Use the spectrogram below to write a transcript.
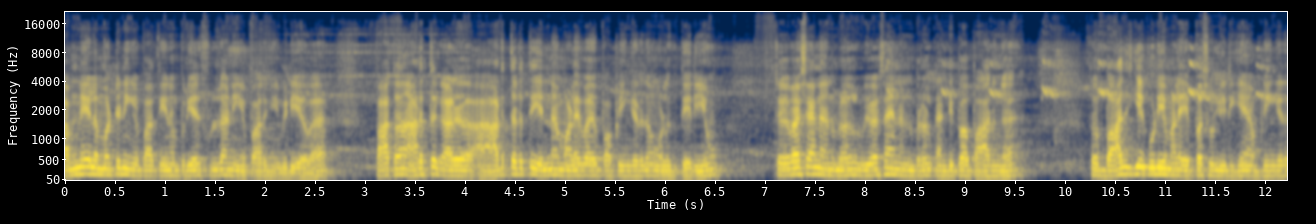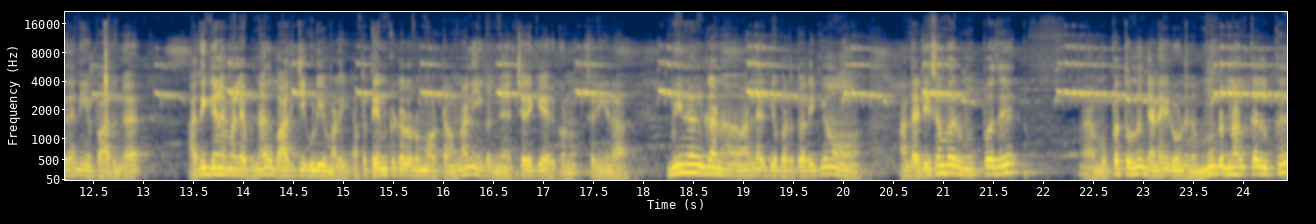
தமிழில் மட்டும் நீங்கள் பார்த்தீங்கன்னா புரியாது. ஃபுல்லாக நீங்கள் பாருங்கள் வீடியோவை. பார்த்தா தான் அடுத்த அடுத்தடுத்து என்ன மழை வாய்ப்பு அப்படிங்கிறது உங்களுக்கு தெரியும். ஸோ விவசாய நண்பர்கள் விவசாய நண்பர்கள் கண்டிப்பாக பாருங்கள் ஸோ பாதிக்கக்கூடிய மழை எப்போ சொல்லியிருக்கேன் அப்படிங்கிறத நீங்கள் பாருங்கள் அதிக மழை அப்படின்னா அது பாதிக்கக்கூடிய மழை. அப்போ தென்கடலோர மாவட்டம்னா நீங்கள் கொஞ்சம் எச்சரிக்கையாக இருக்கணும். சரிங்களா? மீனவர்களுக்கான வானிலை பொறுத்த வரைக்கும் அந்த டிசம்பர் முப்பது முப்பத்தொன்று ஜனவரி ஒன்று இந்த மூன்று நாட்களுக்கு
